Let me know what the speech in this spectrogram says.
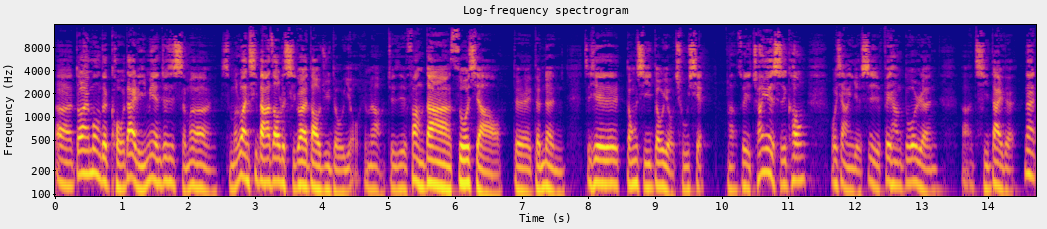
呃，哆啦 A 梦的口袋里面就是什么什么乱七八糟的奇怪的道具都有，有没有？就是放大、缩小，对，等等这些东西都有出现啊。所以穿越时空，我想也是非常多人。啊，期待的。那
